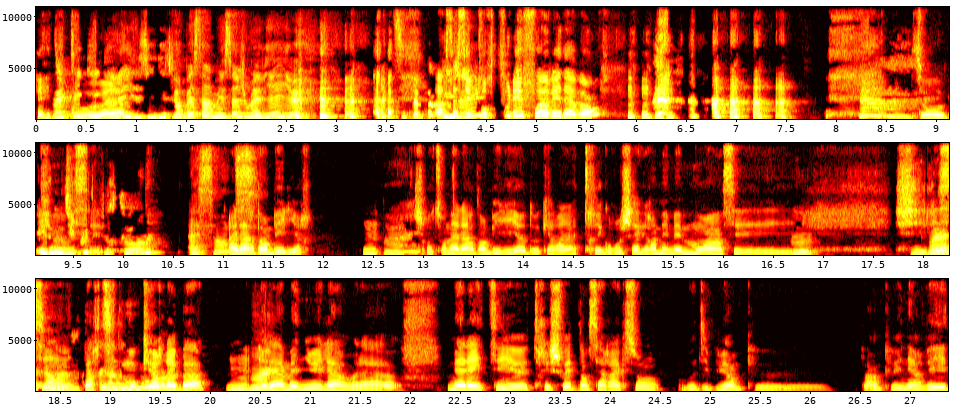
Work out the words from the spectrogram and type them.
Et bah, t'es dit, voilà. ils essaient de faire passer un message, ma vieille. si t'as pas Alors ça, c'est pour tous les foirés d'avant. donc, Et donc, du coup, tu retournes à Sainte. À l'art d'embellir. Mmh. Je retourne à l'art d'embellir, donc alors là, très gros chagrin, mais même moi, hein, c'est... Mmh. J'ai laissé une partie de mon cœur là-bas. Mmh, et là, Manuela, voilà. Mais elle a été très chouette dans sa réaction. Au début, un peu, un peu énervée.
